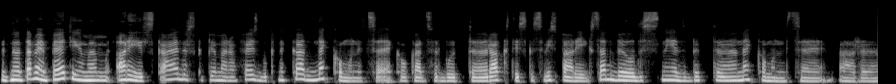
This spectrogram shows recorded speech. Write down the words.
Bet no taviem pētījumiem arī ir skaidrs, ka, piemēram, Facebook nekad nekomunicē kaut kādas, varbūt, rakstiskas, vispārīgas atbildes sniedz, bet eh, nekomunicē ar eh,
